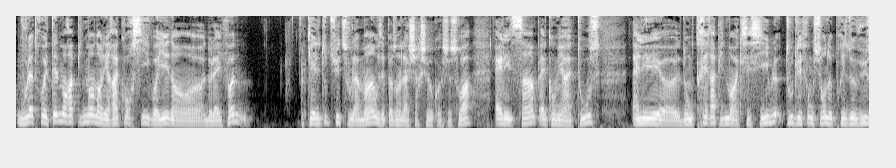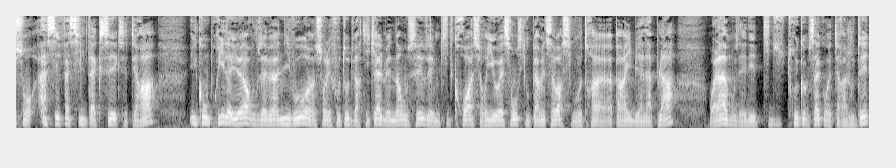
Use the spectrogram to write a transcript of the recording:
vous la trouvez tellement rapidement dans les raccourcis, vous voyez, de l'iPhone, qu'elle est tout de suite sous la main, vous n'avez pas besoin de la chercher ou quoi que ce soit. Elle est simple, elle convient à tous. Elle est euh, donc très rapidement accessible. Toutes les fonctions de prise de vue sont assez faciles d'accès, etc. Y compris d'ailleurs, vous avez un niveau hein, sur les photos de verticale. Maintenant, vous savez, vous avez une petite croix sur iOS 11 qui vous permet de savoir si votre appareil est bien à plat. Voilà, vous avez des petits trucs comme ça qui ont été rajoutés.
